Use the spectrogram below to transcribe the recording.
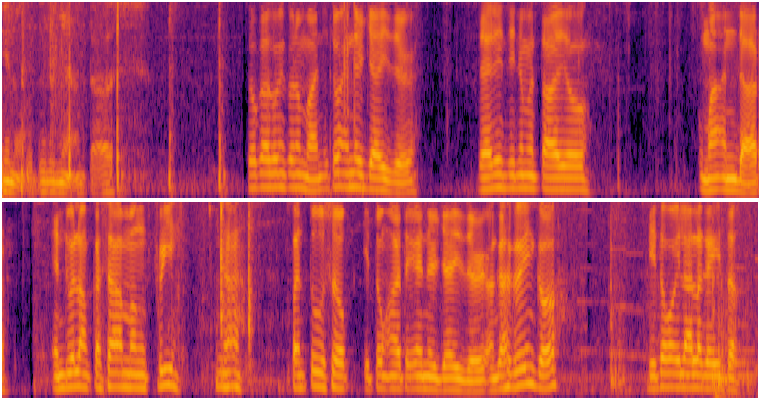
Yan, o, katulad niya ang taas. So gagawin ko naman, itong energizer, dahil hindi naman tayo umaandar and walang kasamang free na pantusok itong ating energizer. Ang gagawin ko, dito ko ilalagay ito.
